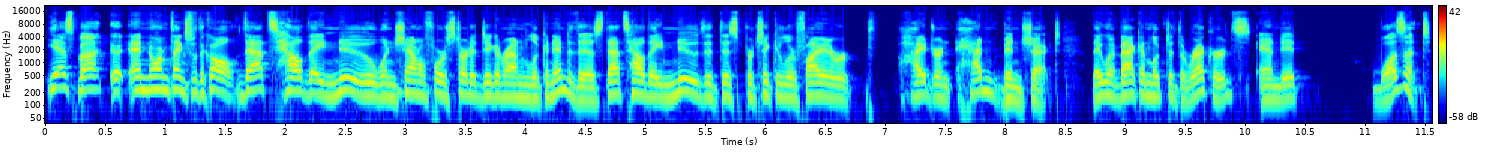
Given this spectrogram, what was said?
Yes, but uh, and Norm, thanks for the call. That's how they knew when Channel Four started digging around and looking into this. That's how they knew that this particular fire hydrant hadn't been checked. They went back and looked at the records, and it wasn't.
